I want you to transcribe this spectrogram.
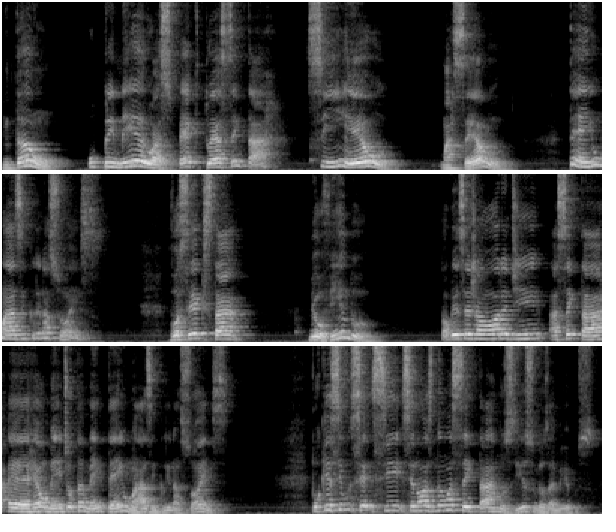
Então, o primeiro aspecto é aceitar. Sim, eu, Marcelo, tenho más inclinações. Você que está me ouvindo, talvez seja a hora de aceitar. É, realmente eu também tenho más inclinações. Porque se, se, se nós não aceitarmos isso, meus amigos,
